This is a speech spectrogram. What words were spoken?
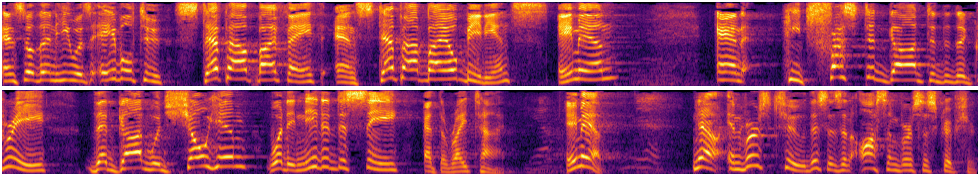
and so then he was able to step out by faith and step out by obedience. Amen. And he trusted God to the degree that God would show him what he needed to see at the right time. Amen. Now, in verse 2, this is an awesome verse of Scripture.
